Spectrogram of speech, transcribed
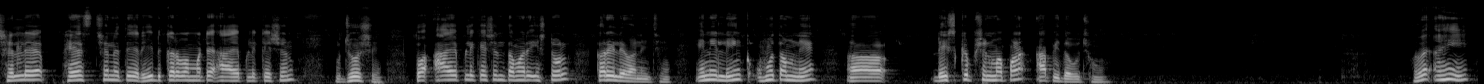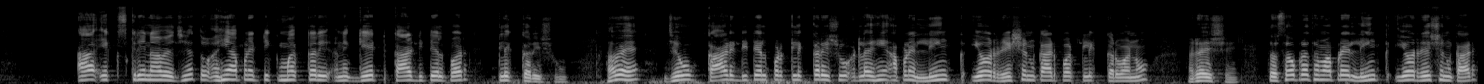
છેલ્લે ફેસ છે ને, તે રીડ કરવા માટે આ એપ્લિકેશન જોશે. તો આ એપ્લિકેશન તમારે ઇન્સ્ટોલ કરી લેવાની છે. એની લિંક હું તમને ડિસ્ક્રિપ્શનમાં પણ આપી દઉં છું. હવે અહીં આ એક સ્ક્રીન આવે છે, તો અહીં આપણે ટિક માર્ક કરી અને ગેટ કાર્ડ ડિટેલ પર ક્લિક કરીશું. હવે જેવું કાર્ડ ડિટેલ પર ક્લિક કરીશું, એટલે અહીં આપણે લિંક યોર રેશન કાર્ડ પર ક્લિક કરવાનું રહેશે. તો સૌપ્રથમ આપણે લિંક યોર રેશન કાર્ડ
